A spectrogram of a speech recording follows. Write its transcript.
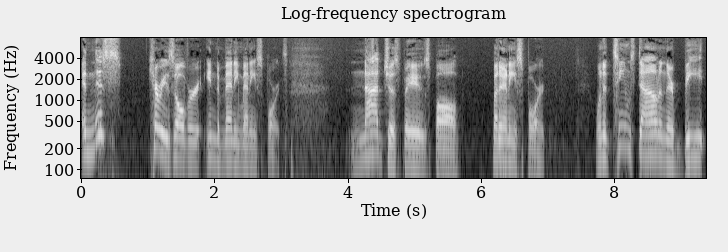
and this carries over into many, many sports not just baseball, but any sport. When a team's down and they're beat,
